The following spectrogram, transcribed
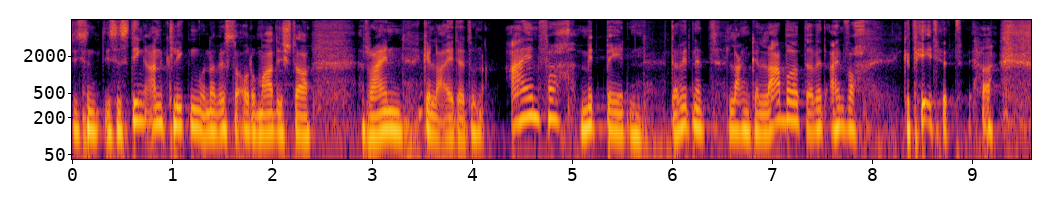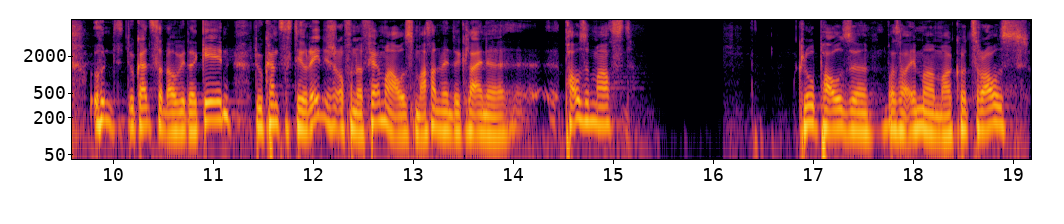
diesen, dieses Ding anklicken und dann wirst du automatisch da reingeleitet. Und einfach mitbeten. Da wird nicht lang gelabert, da wird einfach gebetet. Ja. Und du kannst dann auch wieder gehen. Du kannst es theoretisch auch von der Firma aus machen, wenn du eine kleine äh, Pause machst. Klopause, was auch immer, mal kurz raus,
